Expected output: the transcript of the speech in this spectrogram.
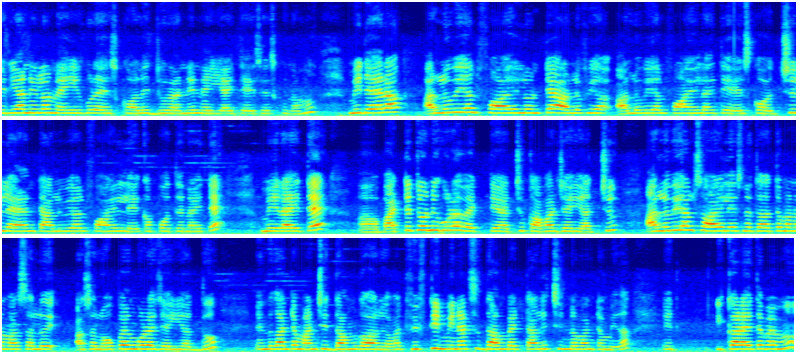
బిర్యానీలో నెయ్యి కూడా వేసుకోవాలి. చూడండి నెయ్యి అయితే వేసేసుకున్నాము. మీ దగ్గర అలువియల్ ఫాయిల్ ఉంటే అలువియల్ అలువియల్ ఫాయిల్ అయితే వేసుకోవచ్చు. లేదంటే అలువియల్ ఫాయిల్ లేకపోతేనైతే మీరైతే బట్టతోని కూడా పెట్టేయచ్చు కవర్ చేయొచ్చు. అలువియల్ సాయిల్ వేసిన తర్వాత మనం అసలు అసలు ఓపెన్ కూడా చేయొద్దు. ఎందుకంటే మంచి దమ్ కావాలి కాబట్టి ఫిఫ్టీన్ మినిట్స్ దమ్ పెట్టాలి చిన్న మంట మీద. ఇ- ఇక్కడైతే మేము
